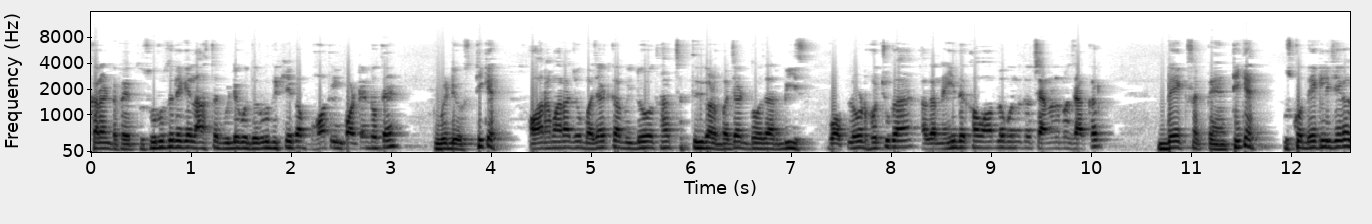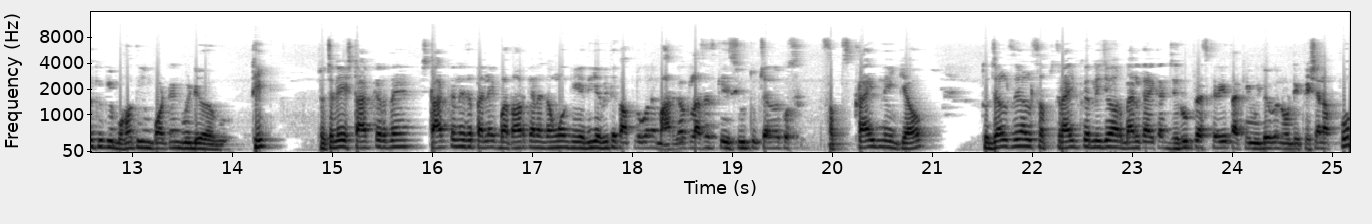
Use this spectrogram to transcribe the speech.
करंट अफेयर तो शुरू से लेकर लास्ट तक वीडियो को ज़रूर देखिएगा, बहुत इंपॉर्टेंट होते हैं वीडियोस ठीक है? और हमारा जो बजट का वीडियो था, छत्तीसगढ़ बजट 2020 वो अपलोड हो चुका है। अगर नहीं देखा हो आप लोगों ने तो चैनल पर जाकर देख सकते हैं, ठीक है? उसको देख लीजिएगा, क्योंकि बहुत ही इंपॉर्टेंट वीडियो है वो, ठीक? तो चलिए स्टार्ट करते हैं। स्टार्ट करने से पहले एक बात और कहना चाहूँगा कि यदि अभी तक आप लोगों ने भार्गव क्लासेस के इस यूट्यूब चैनल को सब्सक्राइब नहीं किया हो तो जल्द से जल्द सब्सक्राइब कर लीजिए और बेल का आइकन ज़रूर प्रेस करिए ताकि वीडियो का नोटिफिकेशन आपको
